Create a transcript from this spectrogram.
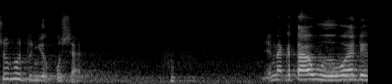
semua tunjuk pusat. Yang nak ketawa pun ada.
